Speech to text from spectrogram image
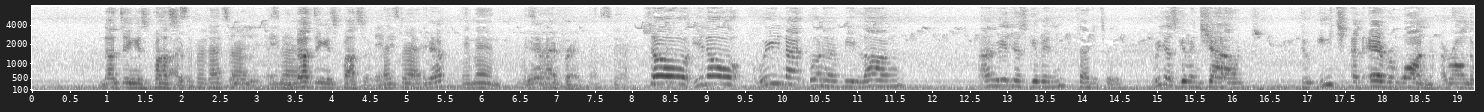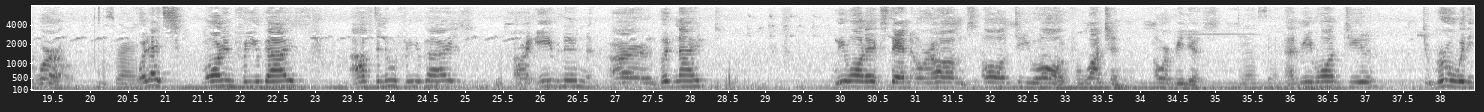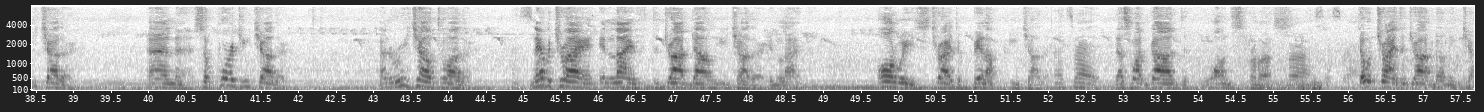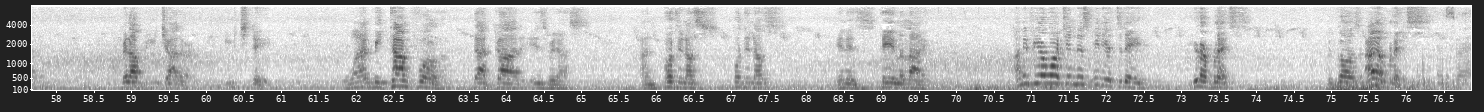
nothing is possible. Possible. That's right. That's Amen. right. Nothing is possible. Amen That's to right. that. Yep. Amen. That's Yeah, my friend. That's right. So, you know, we're not gonna be long and we're just giving Thirty-three. we're just giving shout out to each and every one around the world. That's right. Whether it's morning for you guys, afternoon for you guys, or evening, or good night, we want to extend our arms all to you all for watching our videos. Yes. Yes. And we want you to grow with each other and support each other and reach out to others. Never try in life to drag down each other in life. Always try to build up each other. That's right. That's what God wants from For, us. for us. That's right. Don't try to drag down each other. Build up each other each day. And be thankful that God is with us and putting us putting us in his daily life. And if you're watching this video today, you are blessed. Because I am blessed. That's right.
